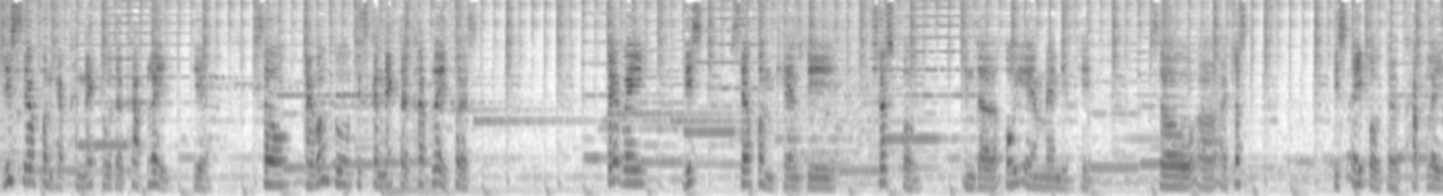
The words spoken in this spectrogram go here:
this cell phone have connect to the CarPlay here, so I want to disconnect the CarPlay first. That way, this cell phone can be searchable in the OEM menu here. So uh, I just disable the CarPlay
